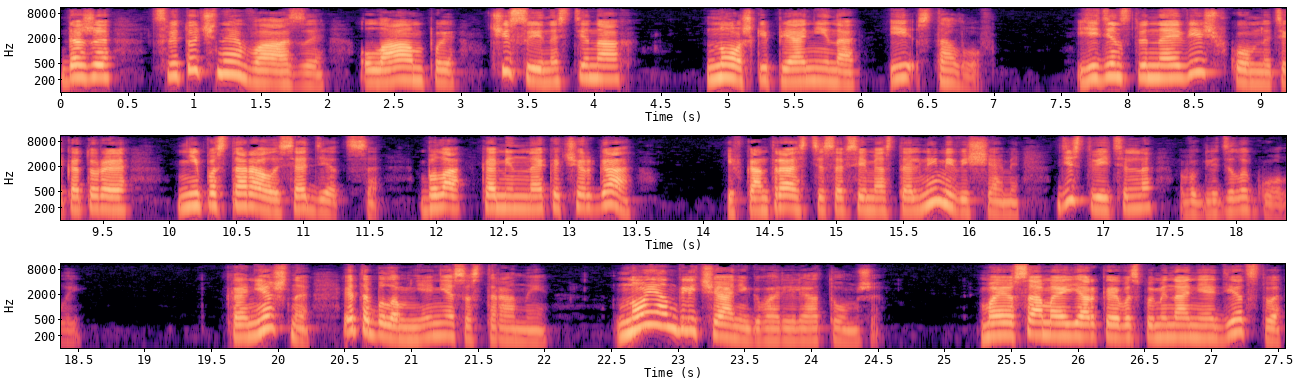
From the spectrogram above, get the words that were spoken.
даже цветочные вазы, лампы, часы на стенах, ножки пианино и столов. Единственная вещь в комнате, которая не постаралась одеться, была каминная кочерга — и в контрасте со всеми остальными вещами действительно выглядела голой. Конечно, это было мнение со стороны, но и англичане говорили о том же. Мое самое яркое воспоминание детства,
